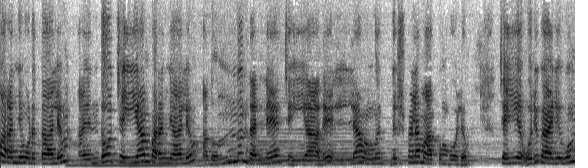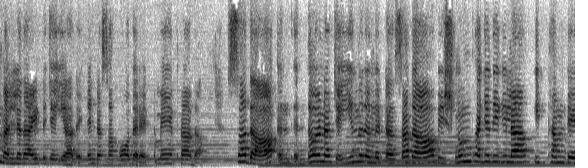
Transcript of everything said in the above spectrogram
പറഞ്ഞു കൊടുത്താലും എന്തോ ചെയ്യാൻ പറഞ്ഞാലും അതൊന്നും തന്നെ ചെയ്യാതെ എല്ലാം അങ്ങ് നിഷ്ഫലമാക്കും പോലും. ചെയ്യ ഒരു കാര്യവും നല്ലതായിട്ട് ചെയ്യാതെ. എന്റെ സഹോദരൻ മേഭ്രാത സദാ എന്താണ് ചെയ്യുന്നത് എന്നിട്ട് സദാ വിഷ്ണു ഭജതികില ഇത്തം ദേ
